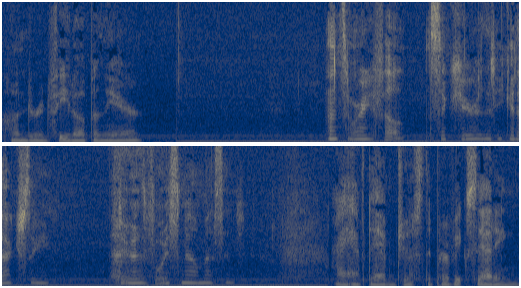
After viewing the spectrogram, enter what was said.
hundred feet up in the air. That's where he felt secure that he could actually do his voicemail message. I have to have just the perfect setting.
